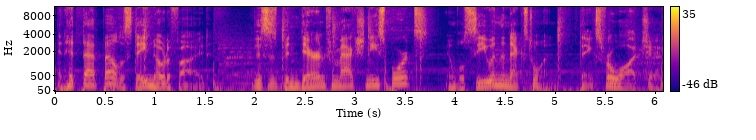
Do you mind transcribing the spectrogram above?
and hit that bell to stay notified. This has been Darren from Akshon Esports, and we'll see you in the next one. Thanks for watching.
